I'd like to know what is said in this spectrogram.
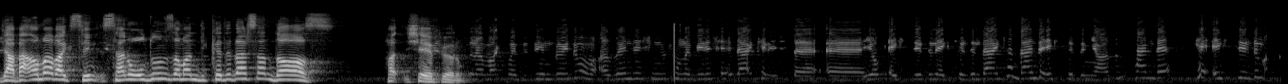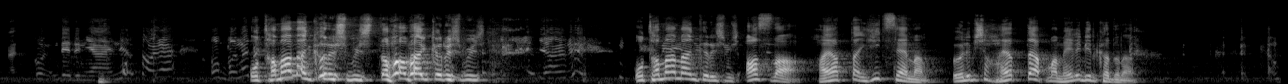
ya ben ama bak sen sen olduğun zaman dikkat edersen daha az ha, şey yapıyorum. Kusura bakma dediğini duydum ama az önce şimdi sana biri şey derken işte e, yok ekstirdin ekstirdin derken ben de ekstirdin yazdım. Sen de he ektirdim dedin yani. Sonra o bana O tamamen karışmış. Tamamen karışmış. yani O tamamen karışmış. Asla. Hayatta hiç sevmem. Öyle bir şey hayatta yapmam hele bir kadına. tamam.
